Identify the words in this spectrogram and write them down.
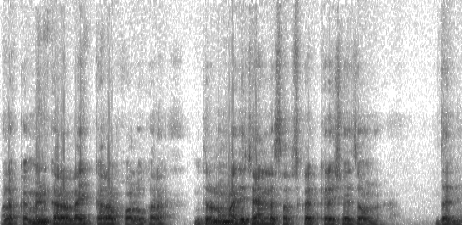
मला कमेंट करा लाईक करा फॉलो करा. मित्रांनो माझ्या चॅनलला सबस्क्राईब केल्याशिवाय जाऊ नका. धन्यवाद.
